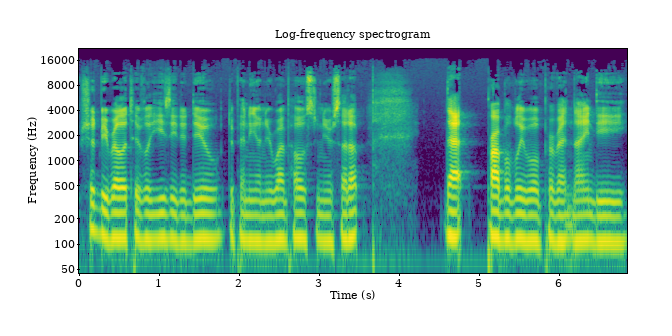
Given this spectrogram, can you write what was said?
should be relatively easy to do depending on your web host and your setup, that probably will prevent 90%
